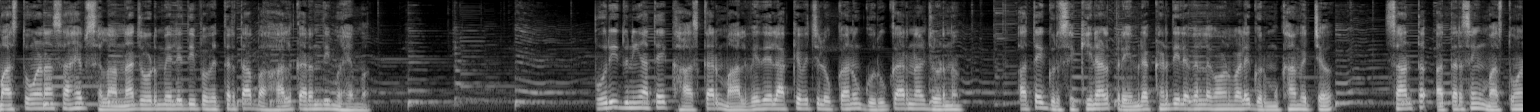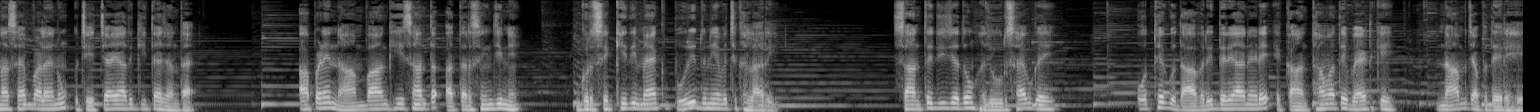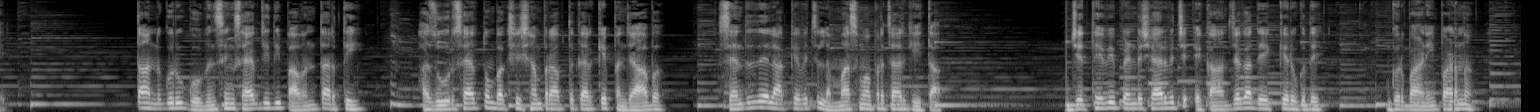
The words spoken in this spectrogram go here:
ਮਸਤੂਆਣਾ ਸਾਹਿਬ ਸਾਲਾਨਾ ਜੋੜ ਮੇਲੇ ਦੀ ਪਵਿੱਤਰਤਾ ਬਹਾਲ ਕਰਨ ਦੀ ਮੁਹਿੰਮ। ਪੂਰੀ ਦੁਨੀਆ ਤੇ ਖਾਸ ਕਰ ਮਾਲਵੇ ਦੇ ਇਲਾਕੇ ਵਿੱਚ ਲੋਕਾਂ ਨੂੰ ਗੁਰੂ ਘਰ ਨਾਲ ਜੁੜਨ ਅਤੇ ਗੁਰਸਿੱਖੀ ਨਾਲ ਪ੍ਰੇਮ ਰੱਖਣ ਦੀ ਲਗਨ ਲਗਾਉਣ ਵਾਲੇ ਗੁਰਮੁਖਾਂ ਵਿੱਚ ਸੰਤ ਅਤਰ ਸਿੰਘ ਮਸਤੂਆਣਾ ਸਾਹਿਬ ਵਾਲਿਆਂ ਨੂੰ ਉਚੇਚਾ ਯਾਦ ਕੀਤਾ ਜਾਂਦਾ ਹੈ। ਆਪਣੇ ਨਾਮ ਵਾਂਗ ਹੀ ਸੰਤ ਅਤਰ ਸਿੰਘ ਜੀ ਨੇ ਗੁਰਸਿੱਖੀ ਦੀ ਮਹਿਕ ਪੂਰੀ ਦੁਨੀਆ ਵਿੱਚ ਖਿਲਾਰੀ। ਸੰਤ ਜੀ ਜਦੋਂ ਹਜੂਰ ਸਾਹਿਬ ਗਏ, ਉੱਥੇ ਗੋਦਾਵਰੀ ਦਰਿਆ ਨੇੜੇ ਇਕਾਂਤਾਵਾਂ ਤੇ ਬੈਠ ਕੇ ਨਾਮ ਜਪਦੇ ਰਹੇ। ਧੰਨ ਗੁਰੂ ਗੋਬਿੰਦ ਸਿੰਘ ਸਾਹਿਬ ਜੀ ਦੀ ਪਾਵਨ ਧਰਤੀ, ਹਜ਼ੂਰ ਸਾਹਿਬ ਤੋਂ ਬਖਸ਼ਿਸ਼ਾਂ ਪ੍ਰਾਪਤ ਕਰਕੇ ਪੰਜਾਬ, ਸਿੰਧ ਦੇ ਇਲਾਕੇ ਵਿੱਚ ਲੰਮਾ ਸਮਾਂ ਪ੍ਰਚਾਰ ਕੀਤਾ। ਜਿੱਥੇ ਵੀ ਪਿੰਡ ਸ਼ਹਿਰ ਵਿੱਚ ਇਕਾਂਤ ਜਗ੍ਹਾ ਦੇਖ ਕੇ ਰੁਕਦੇ, ਗੁਰਬਾਣੀ ਪੜਨ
